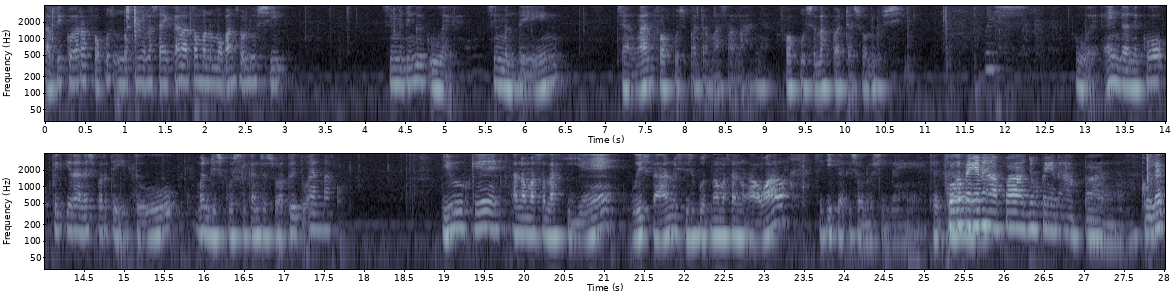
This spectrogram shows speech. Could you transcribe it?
tapi kowe ora fokus untuk menyelesaikan atau menemukan solusi. Sing penting gue gue sing penting jangan fokus pada masalahnya fokuslah pada solusi. Wis. Gue enggak nih kok pikirannya seperti itu mendiskusikan sesuatu itu enak. Yuk oke ana masalah kie wis kan wis disebut nama yang awal siki gak solusi nih Kau kepengen apa, nyong pengen apa. Golek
